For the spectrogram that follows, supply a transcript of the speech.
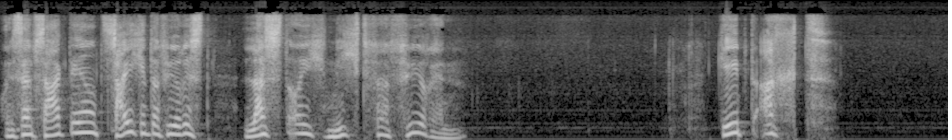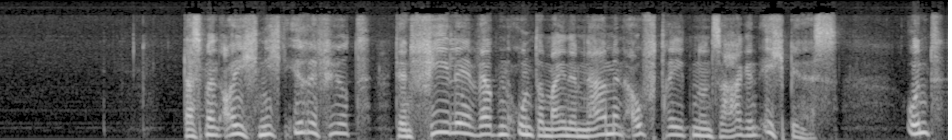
Und deshalb sagt er, Zeichen dafür ist, lasst euch nicht verführen. Gebt acht, dass man euch nicht irreführt denn viele werden unter meinem Namen auftreten und sagen, ich bin es. Und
